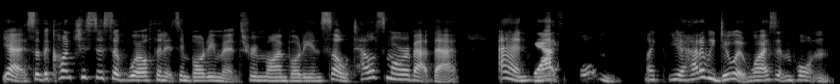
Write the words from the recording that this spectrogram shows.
yeah. So the consciousness of wealth and its embodiment through mind, body, and soul. Tell us more about that and yeah. why it's important. Like, yeah, how do we do it? Why is it important?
